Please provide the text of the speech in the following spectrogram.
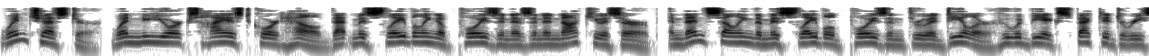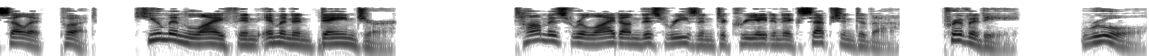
Winchester, when New York's highest court held that mislabeling a poison as an innocuous herb, and then selling the mislabeled poison through a dealer who would be expected to resell it, put human life in imminent danger. Thomas relied on this reason to create an exception to the «privity» rule.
